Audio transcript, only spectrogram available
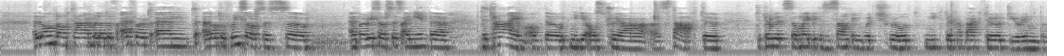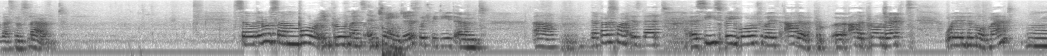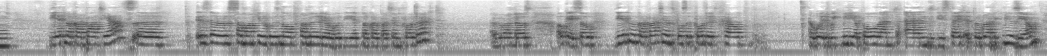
a long, long time, a lot of effort, and a lot of resources. Um, and by resources, I mean the the time of the Wikimedia Austria uh, staff to to do it. So maybe this is something which we would need to come back to during the lessons learned. So there were some more improvements and changes which we did, and um, the first one is that uh, CE Spring worked with other pro- uh, other projects within the movement. Mm, the Ethno-Carpathians. Is there someone here who is not familiar with the Ethno-Carpathian project? Everyone knows. Okay, so the Ethno-Carpathians was a project held with Wikimedia Poland and the State Ethnographic Museum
